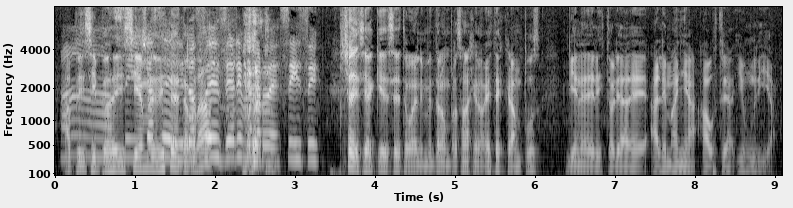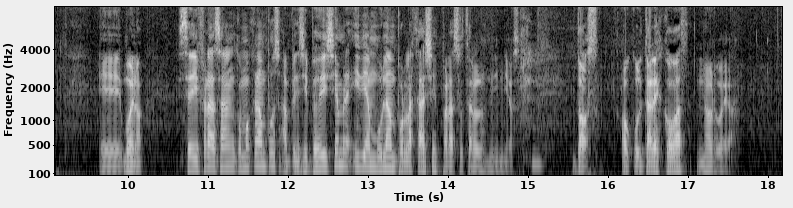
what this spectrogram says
a ah, principios de diciembre, ¿viste? ¿Te acordás? Sé, me acordé. Sí, sí. Yo decía, ¿qué es esto? Bueno, inventaron un personaje. No, este es Krampus. Viene de la historia de Alemania, Austria y Hungría. Eh, bueno, se disfrazan como Krampus a principios de diciembre y deambulan por las calles para asustar a los niños. Dos, ocultar escobas, Noruega.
